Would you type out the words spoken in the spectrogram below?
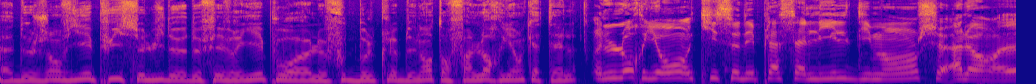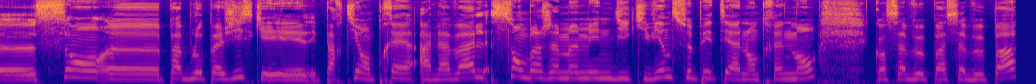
euh, de janvier, puis celui de, février pour euh, le Football Club de Nantes. Enfin, Lorient, qu'a-t-elle? Lorient qui se déplace à Lille dimanche. Alors sans Pablo Pagis qui est parti en prêt à Laval, sans Benjamin Mendy qui vient de se péter à l'entraînement. Quand ça veut pas, ça veut pas.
